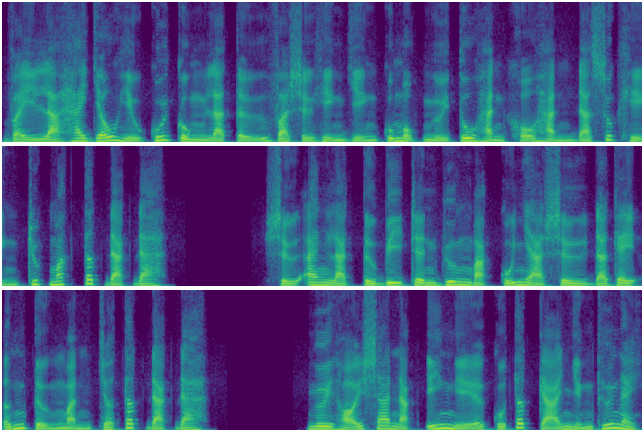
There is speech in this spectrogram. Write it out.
Vậy là hai dấu hiệu cuối cùng là tử và sự hiện diện của một người tu hành khổ hạnh đã xuất hiện trước mắt tất đạt đa. Sự an lạc từ bi trên gương mặt của nhà sư đã gây ấn tượng mạnh cho tất đạt đa. Người hỏi sa nặc ý nghĩa của tất cả những thứ này.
